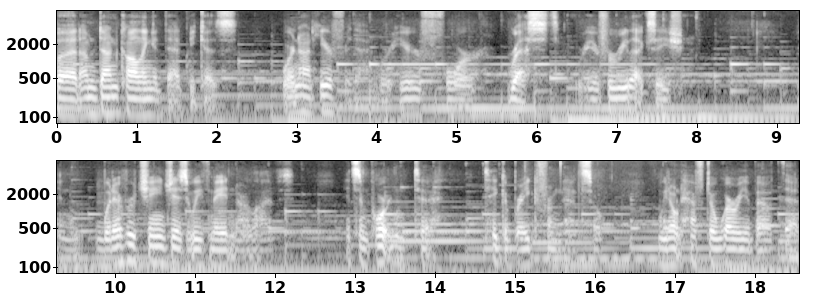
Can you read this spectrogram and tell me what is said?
but I'm done calling it that because we're not here for that. We're here for rest, we're here for relaxation. And whatever changes we've made in our lives, it's important to take a break from that so we don't have to worry about that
